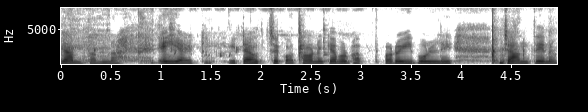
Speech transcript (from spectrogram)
জানতাম না। এই আর কি। এটা হচ্ছে কথা। অনেকে আবার ভাবতে পারো এই বললে জানতে না।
